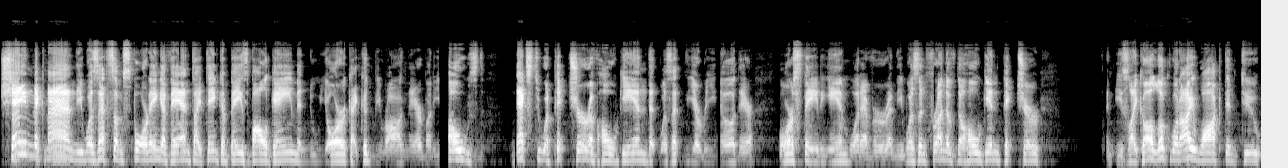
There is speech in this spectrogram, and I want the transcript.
Shane McMahon, he was at some sporting event, I think a baseball game in New York. I could be wrong there, but he posed next to a picture of Hogan that was at the arena there or stadium, whatever, and he was in front of the Hogan picture. And he's like, Oh, look what I walked into.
